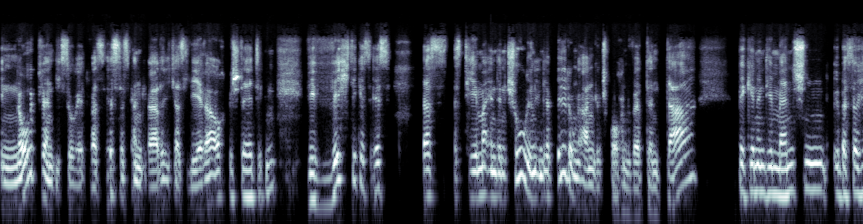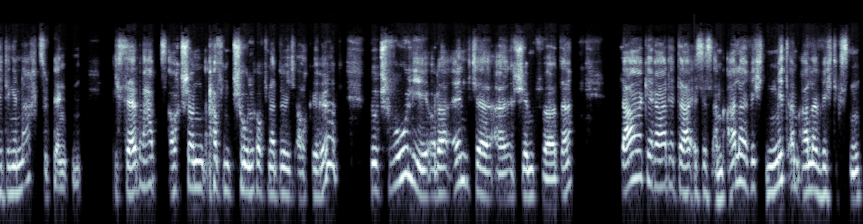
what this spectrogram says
wie notwendig so etwas ist, das kann gerade ich als Lehrer auch bestätigen, wie wichtig es ist, dass das Thema in den Schulen, in der Bildung angesprochen wird. Denn da beginnen die Menschen über solche Dinge nachzudenken. Ich selber habe es auch schon auf dem Schulhof natürlich auch gehört, durch Schwuli oder ähnliche äh, Schimpfwörter. Da gerade da ist es am allerwichtigsten, mit am allerwichtigsten,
